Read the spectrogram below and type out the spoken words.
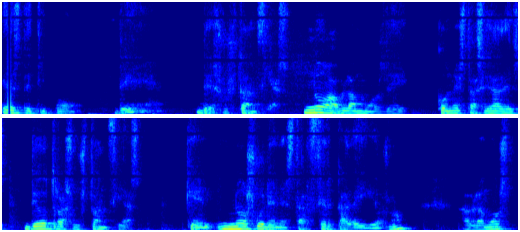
este tipo de, de sustancias. No hablamos de, con estas edades de otras sustancias que no suelen estar cerca de ellos, ¿no? Hablamos,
